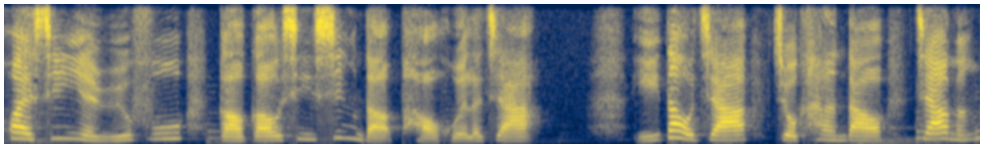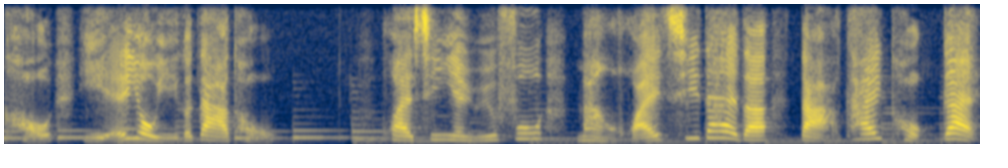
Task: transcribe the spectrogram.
坏心眼渔夫高高兴兴地跑回了家，一到家就看到家门口也有一个大桶。坏心眼渔夫满怀期待地打开桶盖，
